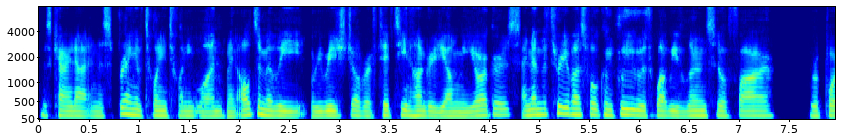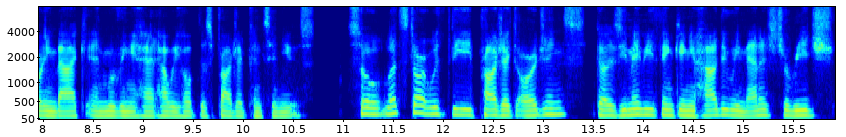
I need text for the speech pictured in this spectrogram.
was carried out in the spring of 2021. And ultimately, we reached over 1,500 young New Yorkers. And then the three of us will conclude with what we've learned so far, reporting back and moving ahead how we hope this project continues. So let's start with the project origins, because you may be thinking, how did we manage to reach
